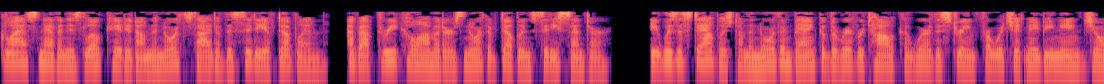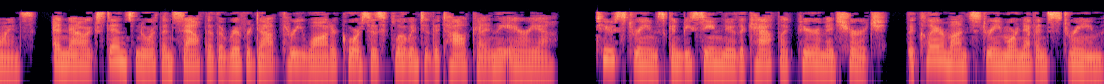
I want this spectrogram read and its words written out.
Glasnevin is located on the north side of the city of Dublin, about 3 kilometres north of Dublin city centre. It was established on the northern bank of the River Tolka where the stream for which it may be named joins, and now extends north and south of the river. Three watercourses flow into the Tolka in the area. Two streams can be seen near the Catholic Pyramid Church, the Claremont Stream or Nevin Stream,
